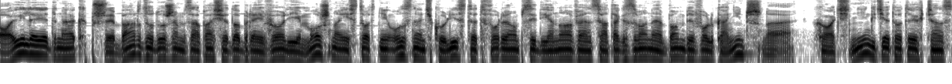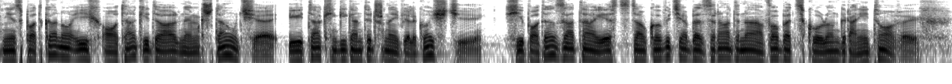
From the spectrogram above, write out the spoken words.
O ile jednak przy bardzo dużym zapasie dobrej woli można istotnie uznać kuliste twory obsydianowe za tak zwane bomby wulkaniczne, choć nigdzie dotychczas nie spotkano ich o tak idealnym kształcie i tak gigantycznej wielkości, hipoteza ta jest całkowicie bezradna wobec kul granitowych.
